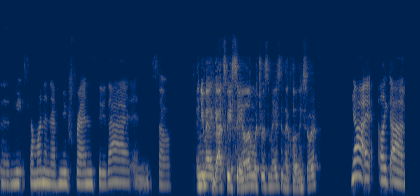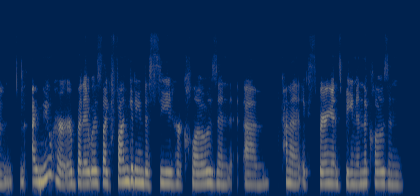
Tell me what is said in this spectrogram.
to meet someone and have new friends through that, and so. And you met Gatsby Salem, which was amazing, the clothing store. Yeah, I like um I knew her, but it was like fun getting to see her clothes and um kind of experience being in the clothes and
